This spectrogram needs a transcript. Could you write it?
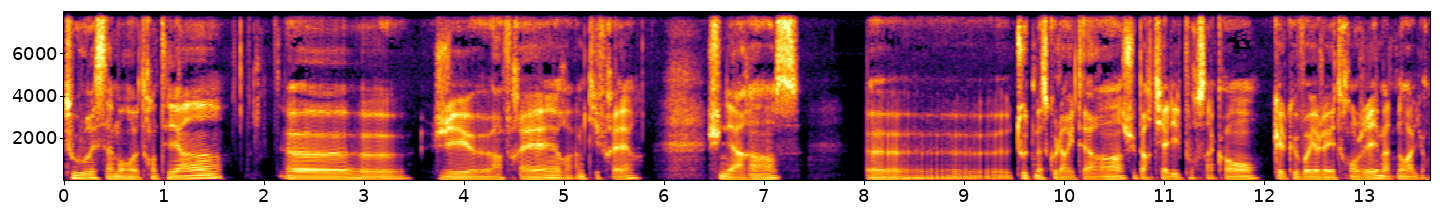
tout récemment euh, 31. J'ai euh, un frère, un petit frère. Je suis né à Reims. Euh, toute ma scolarité à Reims. Je suis parti à Lille pour 5 ans. Quelques voyages à l'étranger. Maintenant à Lyon.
